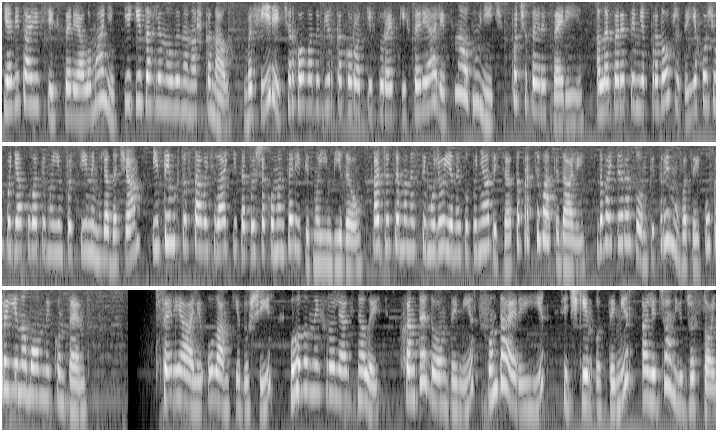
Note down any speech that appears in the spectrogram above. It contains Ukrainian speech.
Я вітаю всіх серіаломанів, які заглянули на наш канал. В ефірі чергова добірка коротких турецьких серіалів на одну ніч по 4 серії. Але перед тим як продовжити, я хочу подякувати моїм постійним глядачам і тим, хто ставить лайки та пише коментарі під моїм відео. Адже це мене стимулює не зупинятися та працювати далі. Давайте разом підтримувати україномовний контент. В серіалі Уламки душі в головних ролях знялись Ханте Доандемір, Фундай Ріїд, Січкін Оздемір, Аліджан Юджесой.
